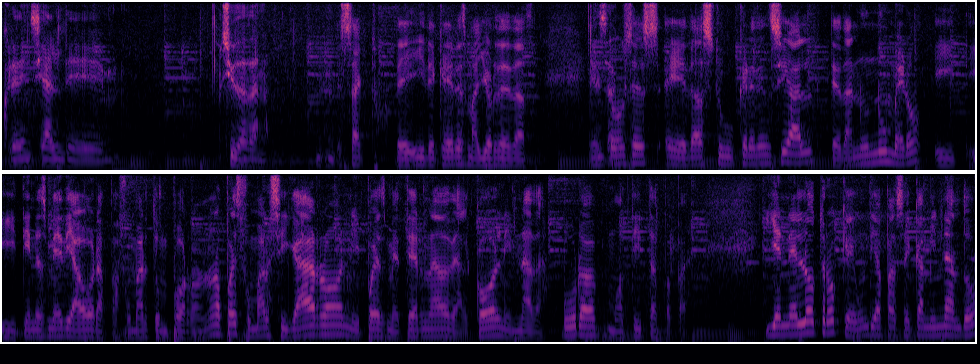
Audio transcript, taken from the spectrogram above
credencial de ciudadano. Exacto, de- y de que eres mayor de edad. Entonces eh, das tu credencial, te dan un número y, y tienes media hora para fumarte un porro. ¿no? no puedes fumar cigarro, ni puedes meter nada de alcohol, ni nada. Pura motita, papá. Y en el otro, que un día pasé caminando,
